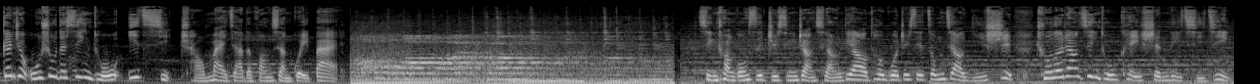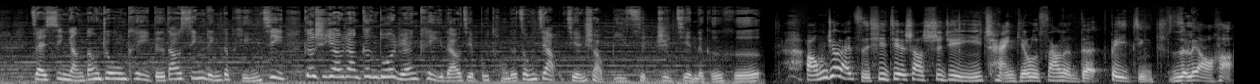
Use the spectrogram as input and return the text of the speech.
跟着无数的信徒一起朝麦加的方向跪拜。新创公司执行长强调，透过这些宗教仪式，除了让信徒可以身临其境。在信仰当中可以得到心灵的平静，更是要让更多人可以了解不同的宗教，减少彼此之间的隔阂。好，我们就来仔细介绍世界遗产耶路撒冷的背景资料哈。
